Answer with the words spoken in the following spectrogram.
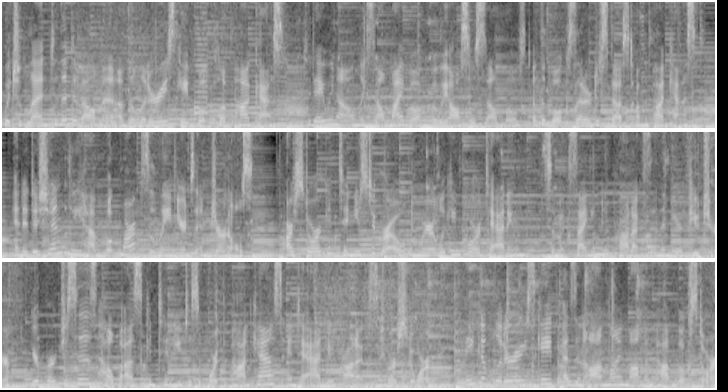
which led to the development of the Literaryscape Book Club podcast. Today, we not only sell my book, but we also sell most of the books that are discussed on the podcast. In addition, we have bookmarks, lanyards, and journals. Our store continues to grow, and we are looking forward to adding some exciting new products in the near future. Your purchases help us continue to support the podcast and to add new products to our store. Think of Literaryscape as an online mom and pop bookstore.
